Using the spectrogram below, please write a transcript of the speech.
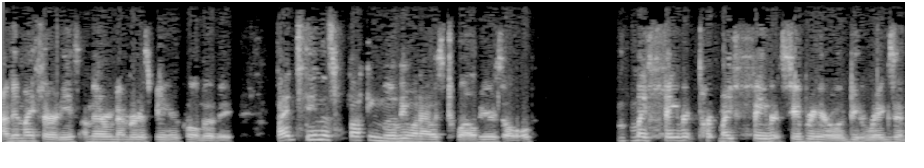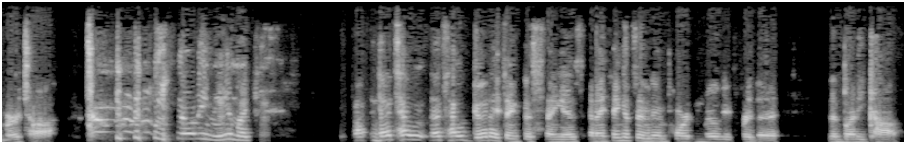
I'm in my 30s. I'm going to remember as being a cool movie. If I'd seen this fucking movie when I was 12 years old, my favorite my favorite superhero would be Riggs and Murtaugh. you know what I mean? Like uh, that's how that's how good I think this thing is, and I think it's an important movie for the the buddy cop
